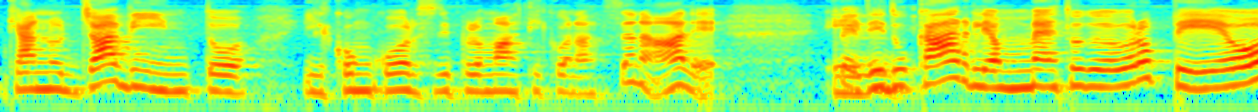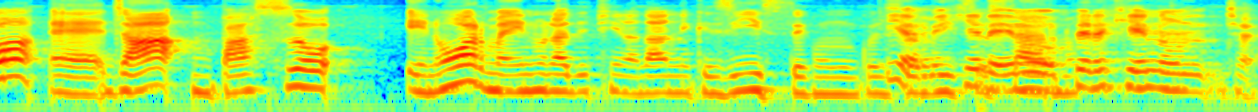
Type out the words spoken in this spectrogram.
che hanno già vinto il concorso diplomatico nazionale ed educarli a un metodo europeo è già un passo enorme in una decina d'anni che esiste comunque il Io mi chiedevo esterno. perché non, cioè,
